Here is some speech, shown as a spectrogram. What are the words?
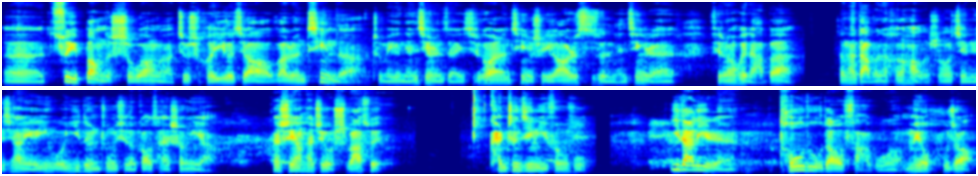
呃，最棒的时光呢，就是和一个叫 Valentine 的这么一个年轻人在一起。这个 Valentine 是一个二十四岁的年轻人，非常会打扮。当他打扮的很好的时候，简直像一个英国伊顿中学的高材生一样。但实际上他只有十八岁。堪称经历丰富。意大利人偷渡到法国，没有护照，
